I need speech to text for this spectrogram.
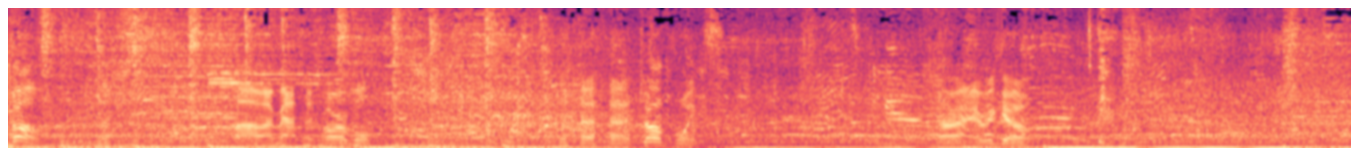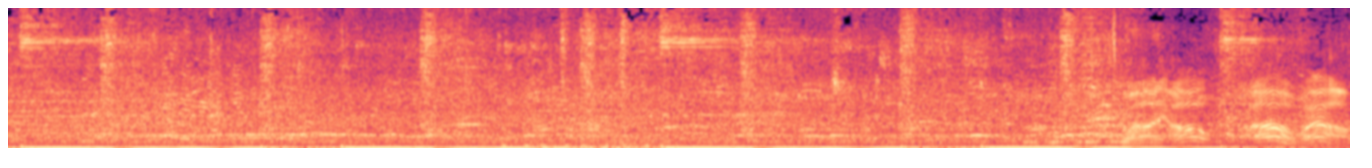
12. Uh, my math is horrible. 12 points. All right, here we go. Oh, oh, wow.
